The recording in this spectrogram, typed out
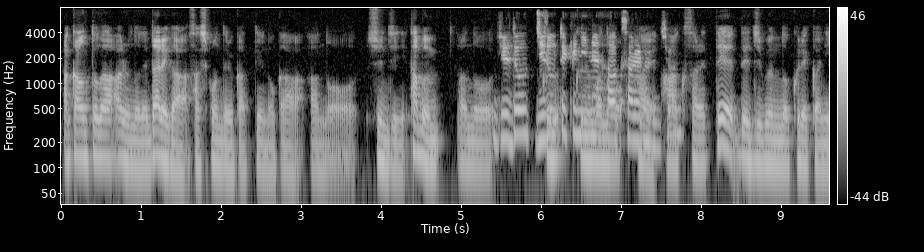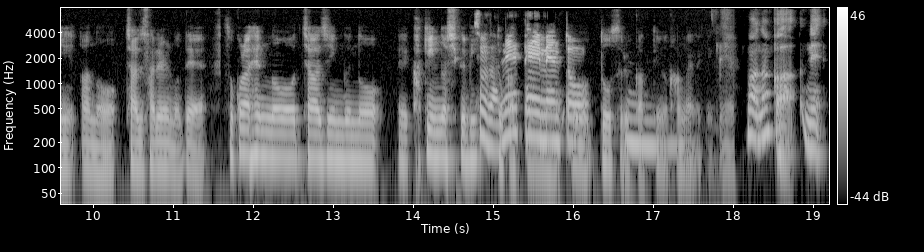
アカウントがあるので、誰が差し込んでるかっていうのが、あの、瞬時に、多分、あの、自動、自動的にね、把握されるんですよ。はい、把握されて、で、自分のクレカに、あの、チャージされるので、そこら辺のチャージングの、えー課金の仕組みとかねペイメントをどうするかっていうのを考えなきゃいけない。まあなんかね、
